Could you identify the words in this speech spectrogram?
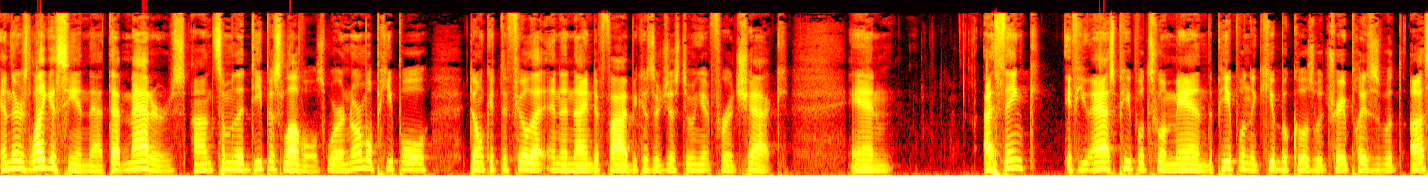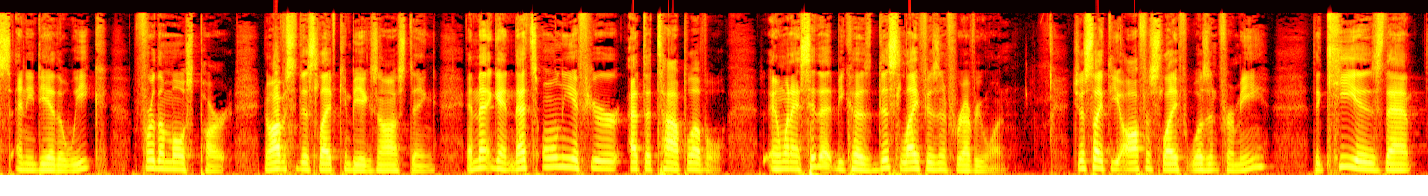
And there's legacy in that that matters on some of the deepest levels where normal people don't get to feel that in a 9 to 5 because they're just doing it for a check. And I think if you ask people to a man, the people in the cubicles would trade places with us any day of the week for the most part. Now, obviously, this life can be exhausting. And that, again, that's only if you're at the top level. And when I say that, because this life isn't for everyone. Just like the office life wasn't for me, the key is that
